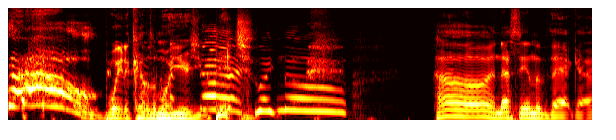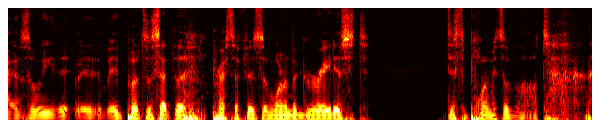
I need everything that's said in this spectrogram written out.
No. wait a couple of more years, you bitch. Like, no. Oh, and that's the end of that, guys. So we it, it puts us at the precipice of one of the greatest disappointments of all time.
